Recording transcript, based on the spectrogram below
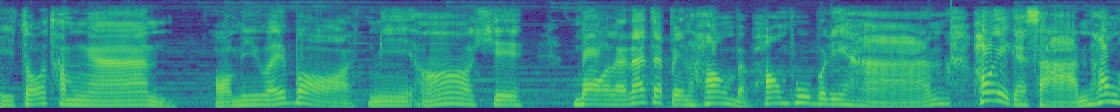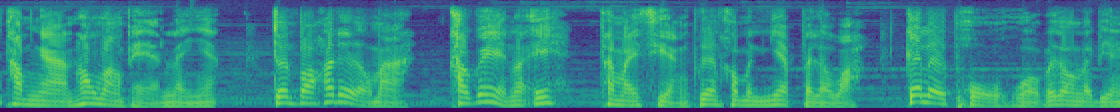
มีโต๊ะทำงานอ๋อมีไว้บอร์ดมีอ๋อโอเค มองแล้วน่าจะเป็นห้องแบบห้องผู้บริหาร ห้องเอกสารห้องทำงานห้องวางแผนอะไรเงี้ยจนพอเขาเดินออกมาเขาก็เห็นว่าเอ๊ะทำไมเสียงเพื่อนเขามันเงียบไปแล้ววะก็เลยโผล่หัวไปตรงระเบียง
